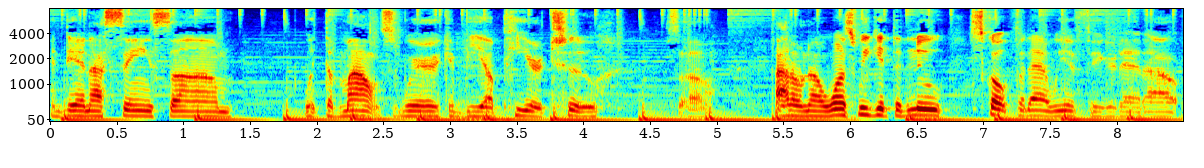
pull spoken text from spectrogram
And then I seen some with the mounts where it could be up here too. So I don't know. Once we get the new scope for that, we'll figure that out.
